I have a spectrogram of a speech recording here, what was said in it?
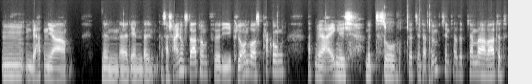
mh, wir hatten ja den, äh, den, den, das Erscheinungsdatum für die Clone Wars Packung hatten wir eigentlich mit so 14. 15. September erwartet.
